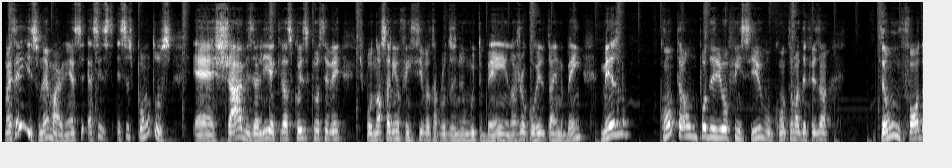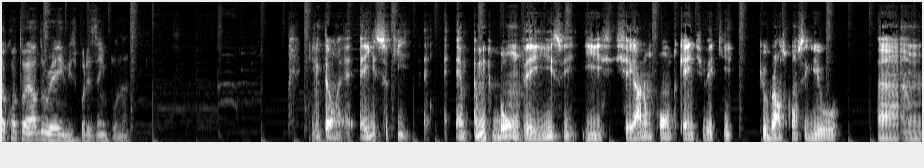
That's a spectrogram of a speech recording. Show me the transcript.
Mas é isso, né, Marvin? Esses, esses pontos é, chaves ali, aquelas coisas que você vê, tipo, nossa linha ofensiva está produzindo muito bem, nosso jogo corrido está indo bem, mesmo contra um poderio ofensivo, contra uma defesa tão foda quanto é a do Ravens, por exemplo, né? Então, é, é isso que. É, é, é, muito bom ver isso e, e, chegar num ponto que a gente vê que, que o Browns conseguiu. Um,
